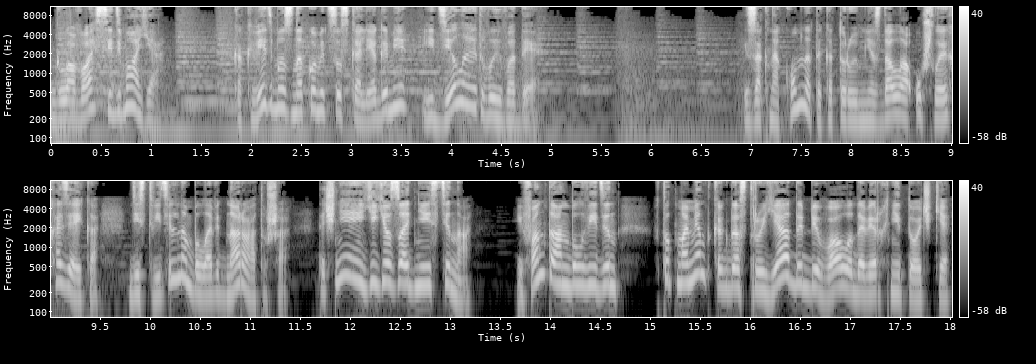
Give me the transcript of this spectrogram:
Глава 7. Как ведьма знакомится с коллегами и делает выводы. Из окна комнаты, которую мне сдала ушлая хозяйка, действительно была видна ратуша, точнее ее задняя стена. И фонтан был виден в тот момент, когда струя добивала до верхней точки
